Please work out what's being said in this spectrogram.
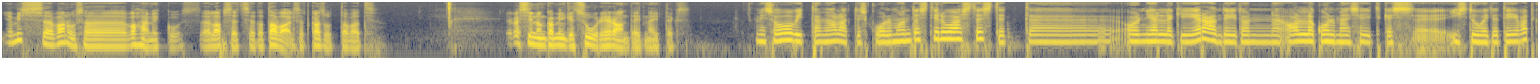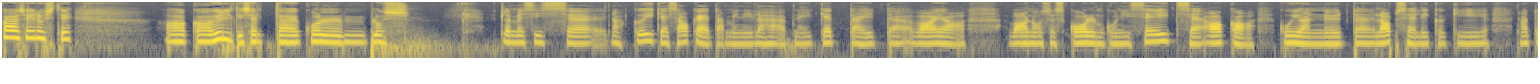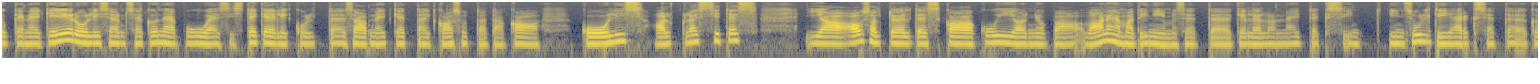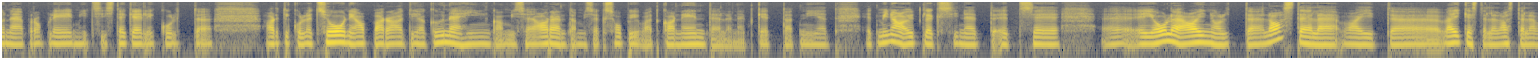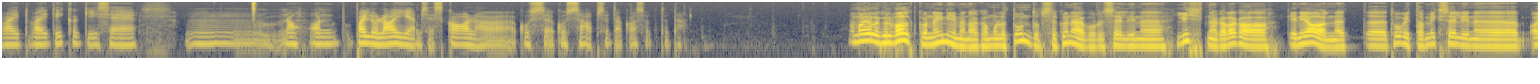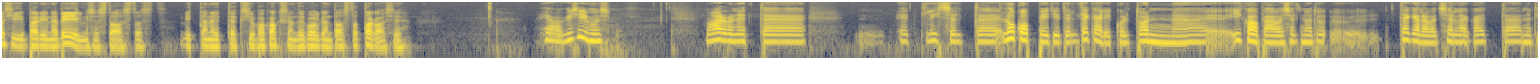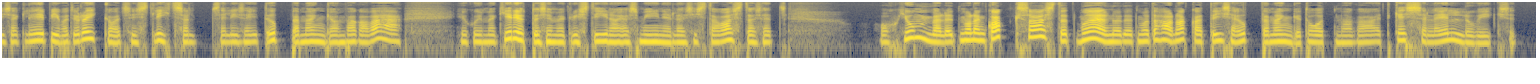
ja mis vanusevahemikus lapsed seda tavaliselt kasutavad? ja kas siin on ka mingeid suuri erandeid näiteks? me soovitame alates kolmandast eluaastast, et äh, on jällegi erandeid, on alla kolmeseid, kes istuvad ja teevad kaasa ilusti, aga üldiselt kolm pluss ütleme siis noh, kõige sagedamini läheb neid kettaid äh, vaja vanuses kolm kuni seitse, aga kui on nüüd äh, lapsel ikkagi natukene keerulisem see kõnepuue, siis tegelikult äh, saab neid kettaid kasutada ka koolis, algklassides. Ja ausalt öeldes ka, kui on juba vanemad inimesed, kellel on näiteks insuldijärgsed äh, kõneprobleemid, siis tegelikult äh, artikulatsiooniaparaadi ja kõne hingamise arendamiseks sobivad ka nendele need kettad, nii et, et mina ütleksin, et, et see äh, ei ole ainult lastele, vaid väikestele lastele, vaid, vaid ikkagi see mm, noh, on palju laiem see skaala, kus, kus saab seda kasutada no ma ei ole küll valdkonna inimene, aga mulle tundub see kõnepurr selline lihtne, aga väga geniaalne, et, et huvitav, miks selline asi pärineb eelmisest aastast, mitte näiteks juba kakskümmend või kolmkümmend aastat tagasi? hea küsimus. ma arvan, et et lihtsalt logopeedidel tegelikult on igapäevaselt, nad tegelevad sellega, et nad ise kleebivad ja lõikavad, sest lihtsalt selliseid õppemänge on väga vähe ja kui me kirjutasime Kristiina Jasminile, siis ta vastas, et oh jummel, et ma olen kaks aastat mõelnud, et ma tahan hakata ise õppemänge tootma, aga et kes selle ellu viiks, et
